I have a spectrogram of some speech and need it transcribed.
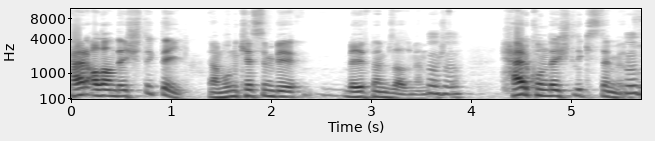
her alanda eşitlik değil. Yani bunu kesin bir belirtmemiz lazım en başta. Her konuda eşitlik istemiyoruz.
